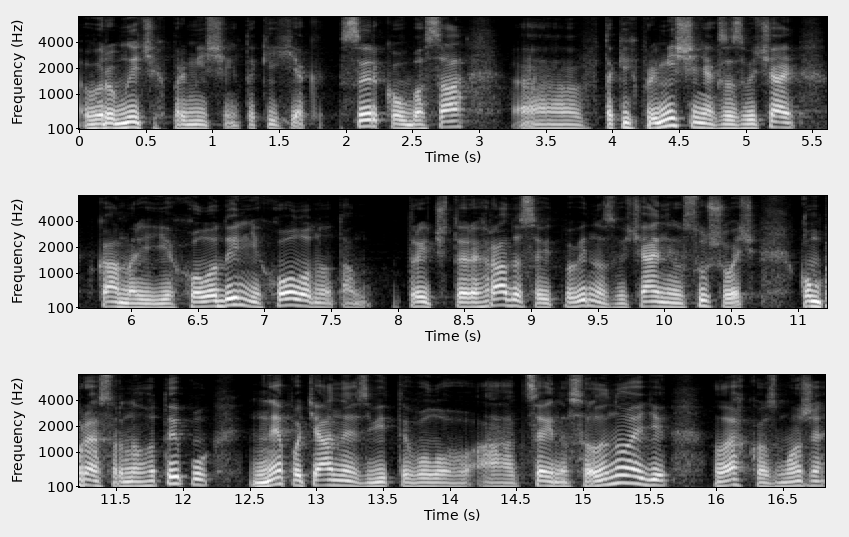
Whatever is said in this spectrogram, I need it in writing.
виробничих приміщень, таких як сир, ковбаса. Е, в таких приміщеннях зазвичай в камері є холодильні, холодно, там 3-4 градуси, відповідно, звичайний осушувач компресорного типу не потягне звідти вологу, а цей на соленоїді легко зможе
